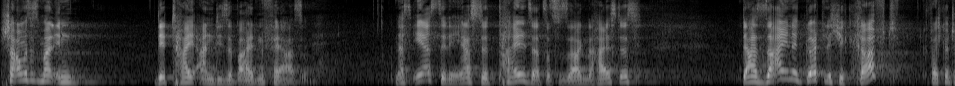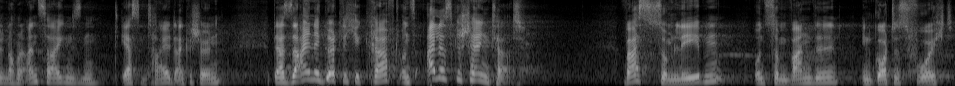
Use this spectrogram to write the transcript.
Schauen wir uns das mal im Detail an, diese beiden Verse. Das erste, der erste Teilsatz sozusagen, da heißt es, da seine göttliche Kraft, vielleicht könnt ihr nochmal anzeigen, diesen ersten Teil, Dankeschön, da seine göttliche Kraft uns alles geschenkt hat, was zum Leben und zum Wandel in Gottes Furcht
